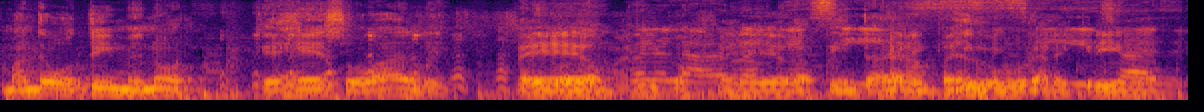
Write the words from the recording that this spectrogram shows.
mande botín menor. ¿Qué es eso, vale? Feo, Marico, Bueno, la feo. que la pinta de Cara de Ampa es crimen, dura. cara de Sí, crimen. ¿sabes?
